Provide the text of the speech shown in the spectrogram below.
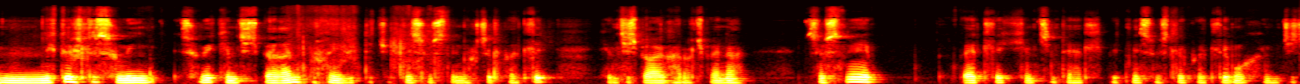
Нэгдүгээрчлэн сүмийн сүмийг хэмжиж байгаа нь бурхан иргэдэчүүдийн сүнсний нөхцөл байдлыг хэмжиж байгааг харуулж байна. Сүнсний байдлыг хэмжинтэй адил бидний сүнслэг байдлыг мөн хэмжиж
